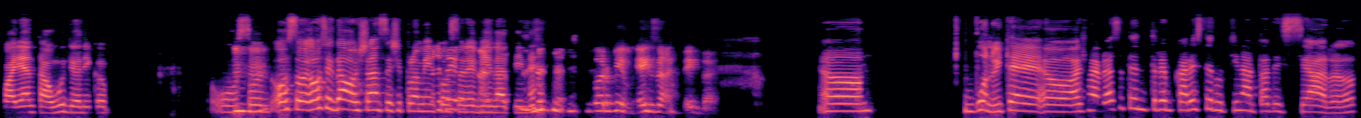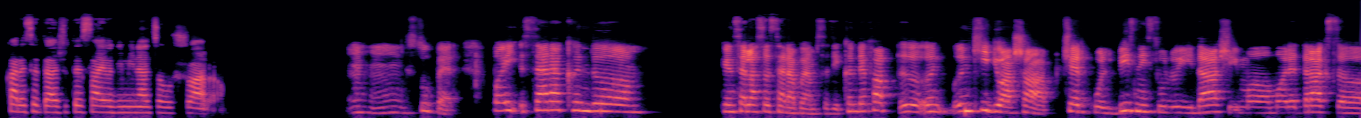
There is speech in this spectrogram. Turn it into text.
varianta audio, adică o, să, mm-hmm. o, să, o să-i dau o șansă și promit că o să revin la tine. Vorbim, exact, exact. Uh, bun, uite, uh, aș mai vrea să te întreb care este rutina ta de seară care să te ajute să ai o dimineață ușoară? Mm-hmm, super. Păi, seara când uh când se lasă seara, voiam să zic, când de fapt închid eu așa cercul business-ului da, și mă, mă retrag să,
